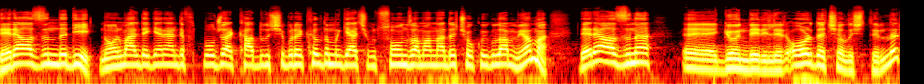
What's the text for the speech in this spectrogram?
dere ağzında değil. Normalde genelde futbolcular kadro dışı bırakıldı mı gerçi bu son zamanlarda çok uygulanmıyor ama dere ağzına e, gönderilir, orada çalıştırılır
